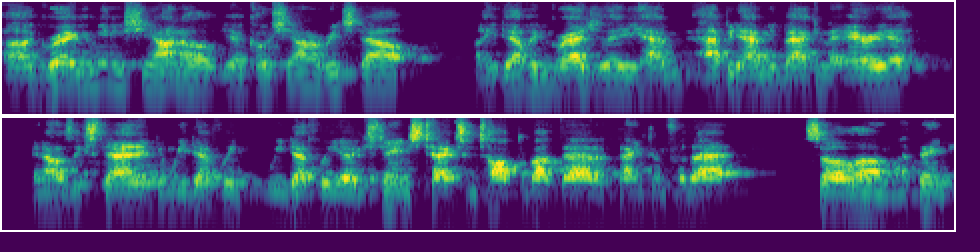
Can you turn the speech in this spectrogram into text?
uh, Greg, meaning Schiano, yeah, Coach Schiano reached out. Uh, he definitely congratulated. He had, happy to have me back in the area, and I was ecstatic. And we definitely we definitely exchanged texts and talked about that. I thanked him for that. So um, I think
